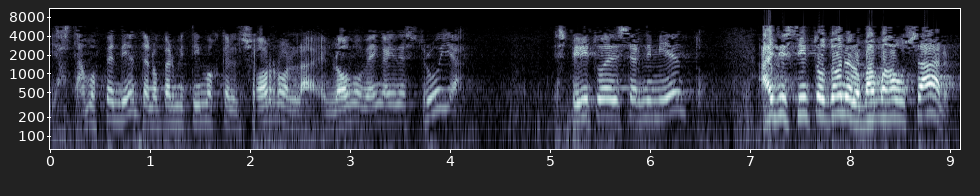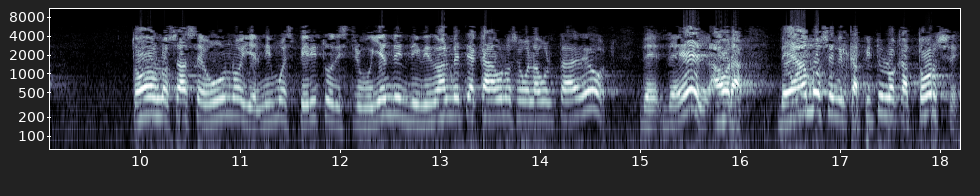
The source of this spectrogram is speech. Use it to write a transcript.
Ya estamos pendientes, no permitimos que el zorro, el lobo venga y destruya. Espíritu de discernimiento. Hay distintos dones, los vamos a usar. Todos los hace uno y el mismo Espíritu distribuyendo individualmente a cada uno según la voluntad de, Dios, de Él. Ahora, veamos en el capítulo 14,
